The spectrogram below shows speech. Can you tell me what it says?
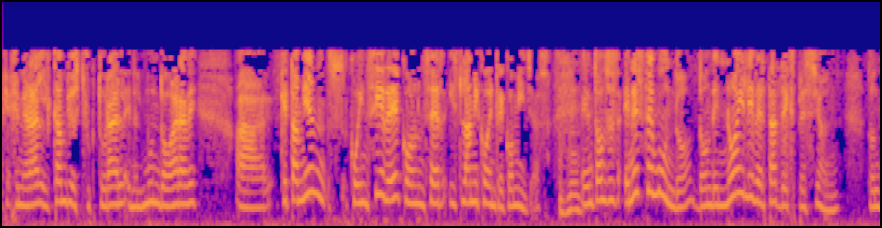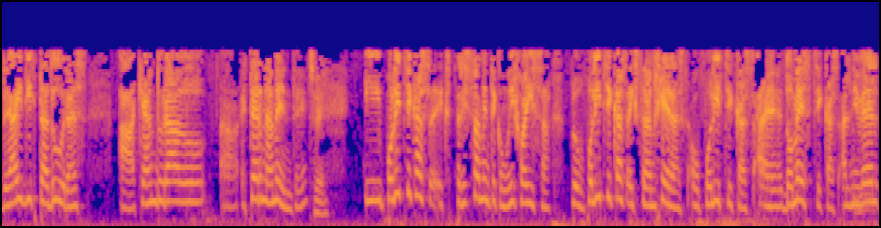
general, el cambio estructural en el mundo árabe, ah, que también coincide con ser islámico entre comillas. Entonces, en este mundo donde no hay libertad de expresión, donde hay dictaduras ah, que han durado eternamente, y políticas, precisamente como dijo pero políticas extranjeras o políticas eh, domésticas al nivel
